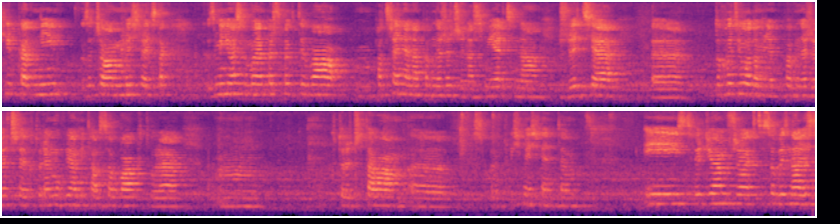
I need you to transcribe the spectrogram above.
kilka dni zaczęłam myśleć, tak zmieniła się moja perspektywa mm, patrzenia na pewne rzeczy, na śmierć, na życie. E, Dochodziło do mnie pewne rzeczy, które mówiła mi ta osoba, które mm, które czytałam e, w Piśmie Świętym. Stwierdziłam, że chcę sobie znaleźć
